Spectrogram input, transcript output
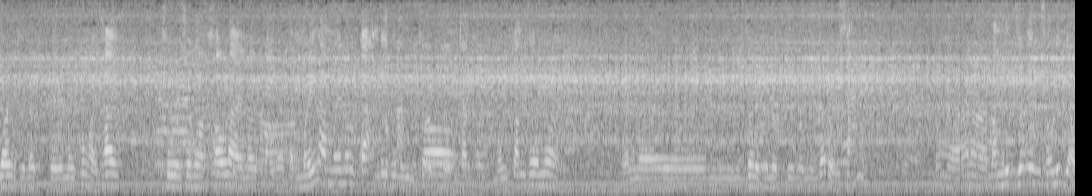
Rồi thì, là- thì mình không phải thay. Trừ trường hợp sau này mà khoảng tầm mấy năm ấy nó cạn đi thì mình cho một trăm thêm thôi. Còn ờ, dầu thì lực thì mình đã đổi sẵn. Trong đó là năm lít rưỡi sáu lít dầu.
